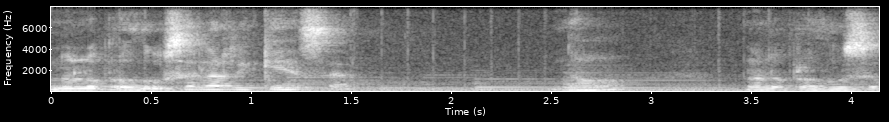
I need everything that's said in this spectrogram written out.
¿No lo produce la riqueza? No, no lo produce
